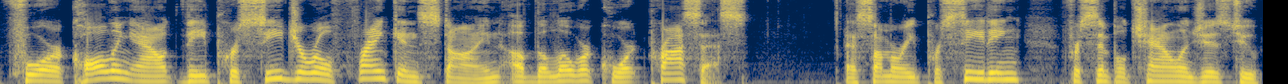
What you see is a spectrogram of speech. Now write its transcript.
for calling out the procedural Frankenstein of the lower court process. A summary proceeding for simple challenges to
